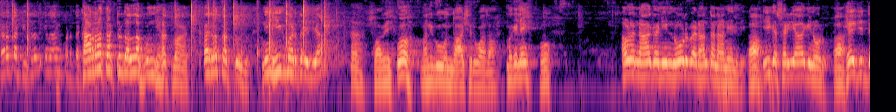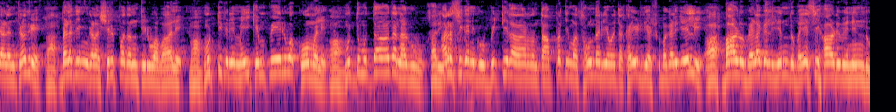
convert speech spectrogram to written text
ಕರ ತಟ್ಟಿದ್ರೆ ಅದಕ್ಕೆ ನಾನು ಕೊಡ್ತೇನೆ. ಕರ ತಟ್ಟುದಲ್ಲ ಪುಣ್ಯಾತ್ಮ ಕರ ತಟ್ಟುದು ನೀನು ಹೀಗೆ ಮಾಡ್ತಾ ಇದೀಯಾ ಸ್ವಾಮಿ ಓ. ನನಗೂ ಒಂದು ಆಶೀರ್ವಾದ. ಮಗನೇ ಓ. ಅವಳನ್ನ ಆಗ ನೀನು ನೋಡಬೇಡ ಅಂತ ನಾನು ಹೇಳಿದೆ. ಈಗ ಸರಿಯಾಗಿ ನೋಡು. ಹೇಗಿದ್ದಾಳೆ ಅಂತ ಹೇಳಿದ್ರೆ. ಬೆಳದಿಂಗಳ ಶಿಲ್ಪದಂತಿರುವ ಬಾಲೆ ಮುಟ್ಟಿದ್ರೆ ಮೈ ಕೆಂಪೇರುವ ಕೋಮಲೆ ಮುದ್ದು ಮುದ್ದಾದ ನಗುವು ಸರಿ. ಅರಸಿಗನಿಗೂ ಬಿಟ್ಟಿರಲಾರದಂತಹ ಅಪ್ರತಿಮ ಸೌಂದರ್ಯವಿತ ಕೈ ಹಿಡಿದ ಶುಭಗಳಿಗೆಯಲ್ಲಿ ಬಾಳು ಬೆಳಗಲಿ ಎಂದು ಬಯಸಿ ಹಾಡುವೆ ನಿಂದು.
